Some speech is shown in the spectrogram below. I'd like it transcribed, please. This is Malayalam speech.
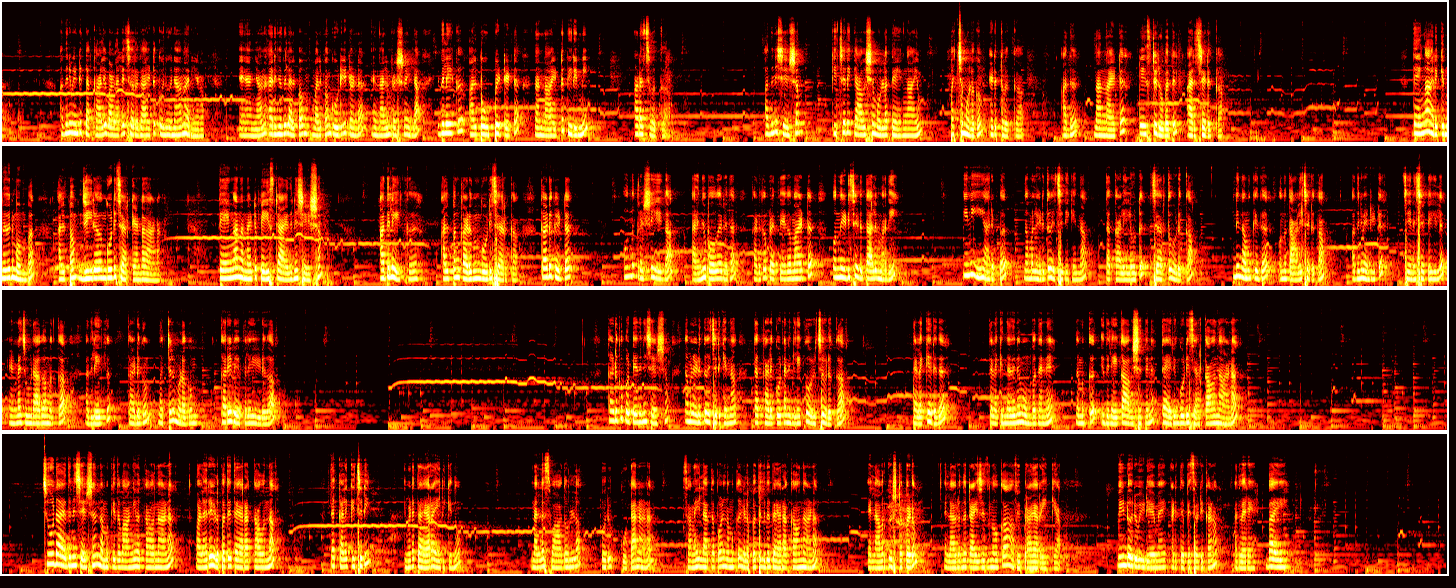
അതിനുവേണ്ടി തക്കാളി വളരെ ചെറുതായിട്ട് കുനുകുനാന്ന് അരിയണം. ഞാൻ അരിഞ്ഞതിൽ അല്പം വലിപ്പം കൂടിയിട്ടുണ്ട്. എന്നാലും പ്രശ്നമില്ല. ഇതിലേക്ക് അല്പം ഉപ്പിട്ടിട്ട് നന്നായിട്ട് തിരുമ്മി അടച്ചു വെക്കുക. അതിനുശേഷം കിച്ചടിക്ക് ആവശ്യമുള്ള തേങ്ങായും പച്ചമുളകും എടുത്തു വെക്കുക. അത് നന്നായിട്ട് പേസ്റ്റ് രൂപത്തിൽ അരച്ചെടുക്കുക. തേങ്ങ അരയ്ക്കുന്നതിന് മുമ്പ് അല്പം ജീരകം കൂടി ചേർക്കേണ്ടതാണ്. തേങ്ങ നന്നായിട്ട് പേസ്റ്റ് ആയതിനു ശേഷം അതിലേക്ക് അല്പം കടുകും കൂടി ചേർക്കുക. കടുകിട്ട് ഒന്ന് ക്രഷ് ചെയ്യുക. അരഞ്ഞു പോകരുത്. കടുക് പ്രത്യേകമായിട്ട് ഒന്ന് ഇടിച്ചെടുത്താലും മതി. ഇനി ഈ അരപ്പ് നമ്മൾ എടുത്തു വച്ചിരിക്കുന്ന തക്കാളിയിലോട്ട് ചേർത്ത് കൊടുക്കാം. ഇനി നമുക്കിത് ഒന്ന് താളിച്ചെടുക്കാം. അതിന് വേണ്ടിയിട്ട് ചീനച്ചട്ടിയിൽ എണ്ണ ചൂടാകാൻ വെക്കുക. അതിലേക്ക് കടുകും വറ്റൽമുളകും കറിവേപ്പിലയും ഇടുക. കടുക് പൊട്ടിയതിന് ശേഷം നമ്മൾ എടുത്തു വച്ചിരിക്കുന്ന തക്കാളിക്കൂട്ടൻ ഇതിലേക്ക് ഒഴിച്ചു കൊടുക്കുക. തിളയ്ക്കരുത്. തിളയ്ക്കുന്നതിന് മുമ്പ് തന്നെ നമുക്ക് ഇതിലേക്ക് ആവശ്യത്തിന് തൈരും കൂടി ചേർക്കാവുന്നതാണ്. ചൂടായതിന് ശേഷം നമുക്കിത് വാങ്ങി വെക്കാവുന്നതാണ്. വളരെ എളുപ്പത്തിൽ തയ്യാറാക്കാവുന്ന തക്കാളി കിച്ചടി ഇവിടെ തയ്യാറായിരിക്കുന്നു. നല്ല സ്വാദുള്ള ഒരു കൂട്ടാനാണ്. സമയമില്ലാത്തപ്പോൾ നമുക്ക് എളുപ്പത്തിൽ ഇത് തയ്യാറാക്കാവുന്നതാണ്. എല്ലാവർക്കും ഇഷ്ടപ്പെടും. എല്ലാവരും ഒന്ന് ട്രൈ ചെയ്ത് നോക്കുക അഭിപ്രായം അറിയിക്കുക. വീണ്ടും ഒരു വീഡിയോയുമായി അടുത്ത എപ്പിസോഡിൽ കാണാം. അതുവരെ ബൈ.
